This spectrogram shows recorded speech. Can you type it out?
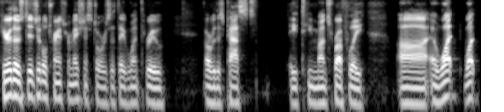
hear those digital transformation stories that they went through over this past 18 months roughly, uh, and what what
